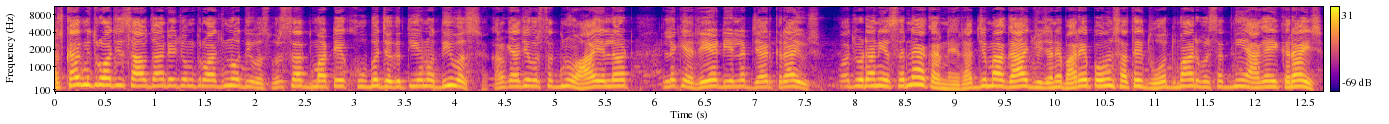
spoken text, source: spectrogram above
નમસ્કાર મિત્રો આજે સાવધાન રહેજો મિત્રો. આજનો દિવસ વરસાદ માટે ખૂબ જ અગત્યનો દિવસ છે. કારણ કે આજે વરસાદનું હાઈ એલર્ટ એટલે કે રેડ એલર્ટ જાહેર કરાયું છે. વાવાઝોડાની અસરના કારણે રાજ્યમાં ગાજવીજ અને ભારે પવન સાથે ધોધમાર વરસાદની આગાહી કરાઈ છે.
